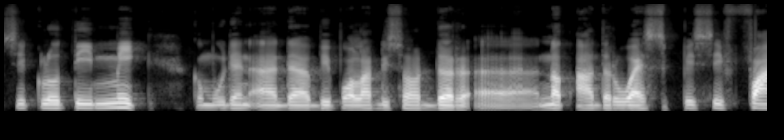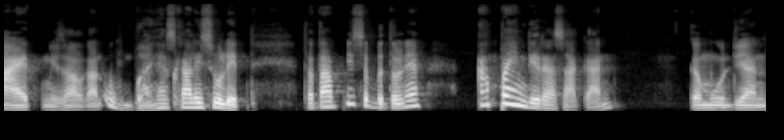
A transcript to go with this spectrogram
siklotimik, kemudian ada bipolar disorder uh, not otherwise specified misalkan. Uh, banyak sekali sulit. Tetapi sebetulnya apa yang dirasakan, kemudian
